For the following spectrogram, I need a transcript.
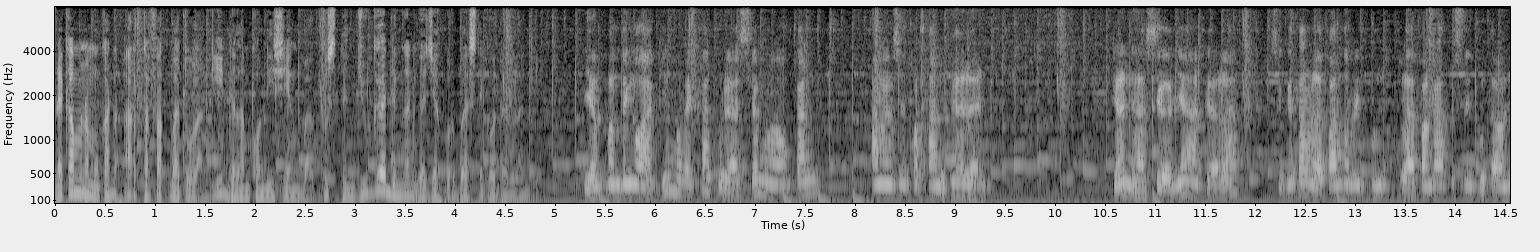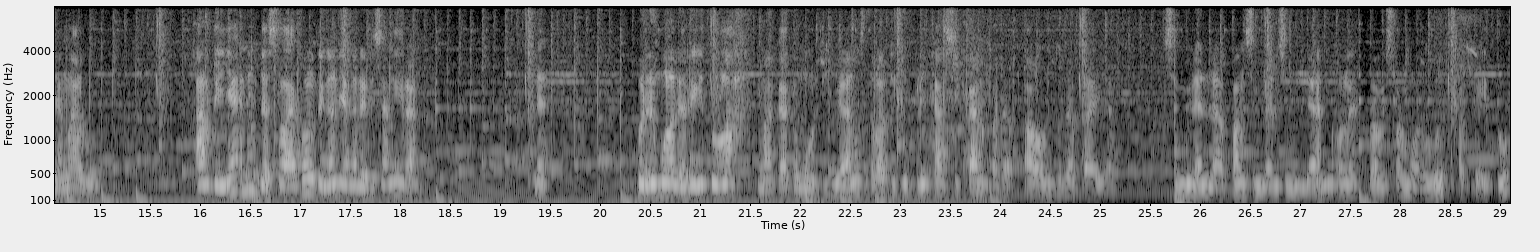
mereka menemukan artefak batu lagi dalam kondisi yang bagus dan juga dengan gajah purba stegodon lagi. Yang penting lagi mereka berhasil melakukan analisis pertanggalan. Dan hasilnya adalah sekitar 800 ribu tahun yang lalu. Artinya ini sudah selevel dengan yang ada di Sangiran. Nah, Bermula dari itulah maka kemudian setelah dipublikasikan pada tahun berapa ya 9899 oleh Profesor Morwood waktu itu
